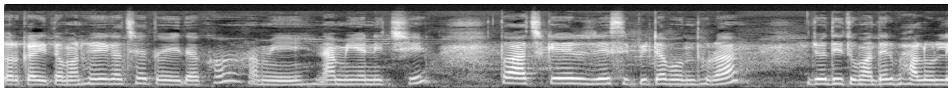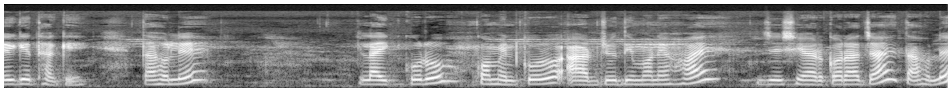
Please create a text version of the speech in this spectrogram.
তরকারি তো আমার হয়ে গেছে, তো এই দেখো আমি নামিয়ে নিচ্ছি। তো আজকের রেসিপিটা বন্ধুরা, যদি তোমাদের ভালো লেগে থাকে, তাহলে লাইক করো কমেন্ট করো, আর যদি মনে হয় যে শেয়ার করা যায়, তাহলে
